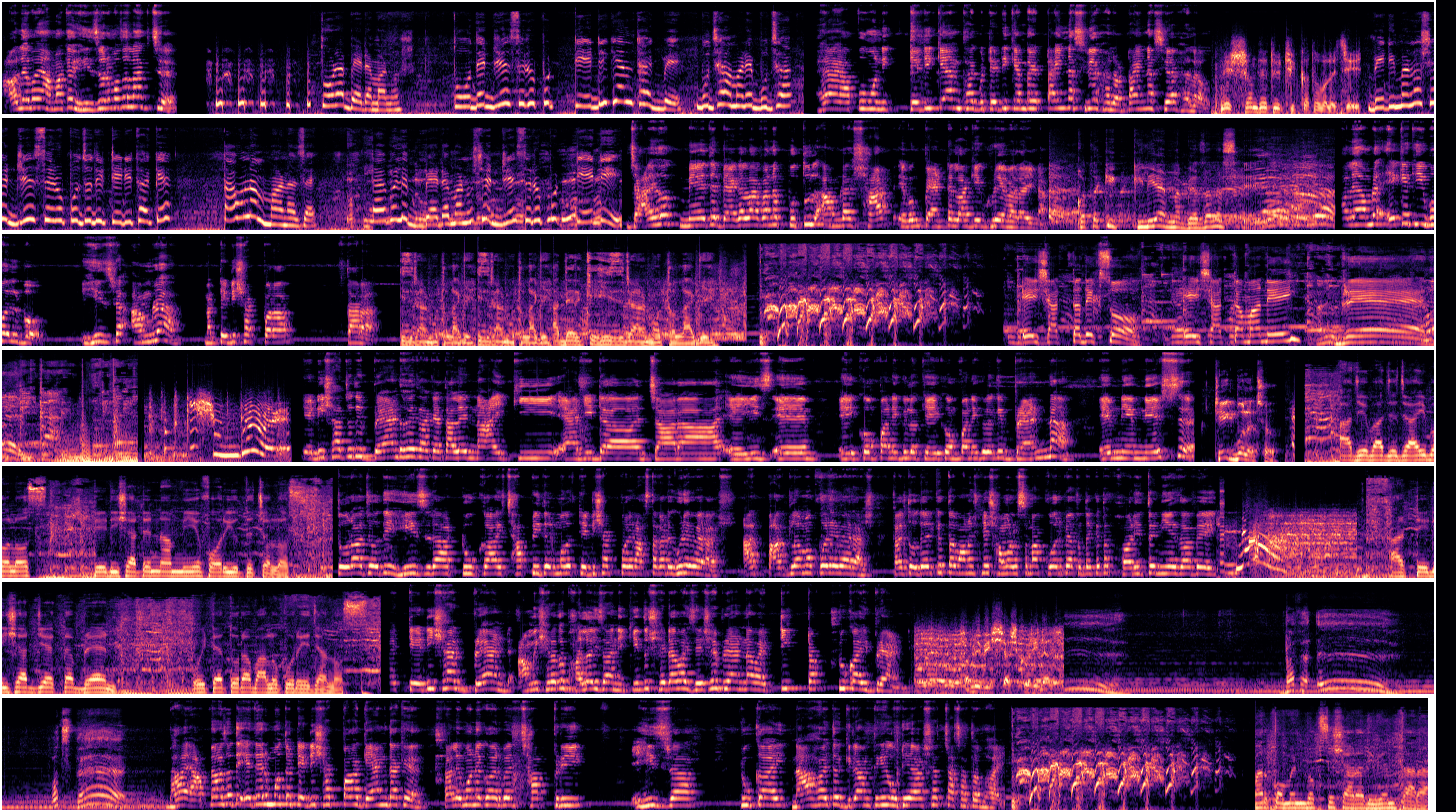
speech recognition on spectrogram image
তাহলে ভাই আমাকে হিজোর মতো লাগছে? তোরা বেড়া মানুষ তোদের ড্রেসের উপর টেডি কেন থাকবে বুঝা আমারে বুঝা? হ্যাঁ আপু মনি টেডি ক্যান থাকবে টেডি ক্যান থাকে টাইনা সিরে ফেলাও টাইনা সিরে ফেলাও। নিঃসন্দেহে তুই ঠিক কথা বলেছিস। বেডি মানুষের ড্রেসের উপর যদি টেডি থাকে তাও না মানা যায়। তাই বলে বেডা মানুষের ড্রেসের উপর টেডি। যাই হোক মেয়েদের ব্যাগে লাগানো পুতুল আমরা শার্ট এবং প্যান্টে লাগিয়ে ঘুরে বেড়াই না। কথা কি ক্লিয়ার না ভেজাল আছে? তাহলে আমরা একে কি বলব? হিজড়া আমরা না টেডি শার্ট পরা তারা? হিজড়ার মতো লাগে হিজড়ার মতো লাগে। তাদেরকে হিজড়ার মতো লাগে। এই শার্টটা দেখছ? এই শার্টটা মানেই ব্র্যান্ড টেডি শার্ট যদি ব্র্যান্ড হয়ে থাকে তাহলে Nike Adidas Zara H M এই কোম্পানিগুলো কি এই কোম্পানিগুলো কি ব্র্যান্ড না? এমনি এমনি এসছে। ঠিক বলেছ। আজে বাজে যাই বলস টেডি শার্টের নাম নিয়ে ফর ইউতে চলস। তোরা যদি হিজরা টুকাই ছাপড়িদের মতো টেডি শার্ট পরে রাস্তাঘাটে ঘুরে বেড়াস আর পাগলামো করে বেড়াস তাহলে তোদেরকে তো মানুষ নিয়ে সমালোচনা করবে আর তোদেরকে তো ফরিতে নিয়ে যাবে। আর টেডি শার্ট যে একটা ব্র্যান্ড ওইটা তোরা ভালো করে জানস। ভাই টেডি শার্ট ব্র্যান্ড আমি সেটা তো ভালোই জানি কিন্তু সেটা ভাই যেসে ব্র্যান্ড না ভাই টিকটক টুকাই ব্র্যান্ড আমি বিশ্বাস করি না ugh. What's that? ভাই আপনারা যদি এদের মতো টেডি শার্ট পরা গ্যাং দেখেন তাহলে মনে করবেন ছাপরি হিজরা টুকাই না হয়তো গ্রাম থেকে উঠে আসা চাচাতো ভাই আমার কমেন্ট বক্সে সারা দিবেন তারা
